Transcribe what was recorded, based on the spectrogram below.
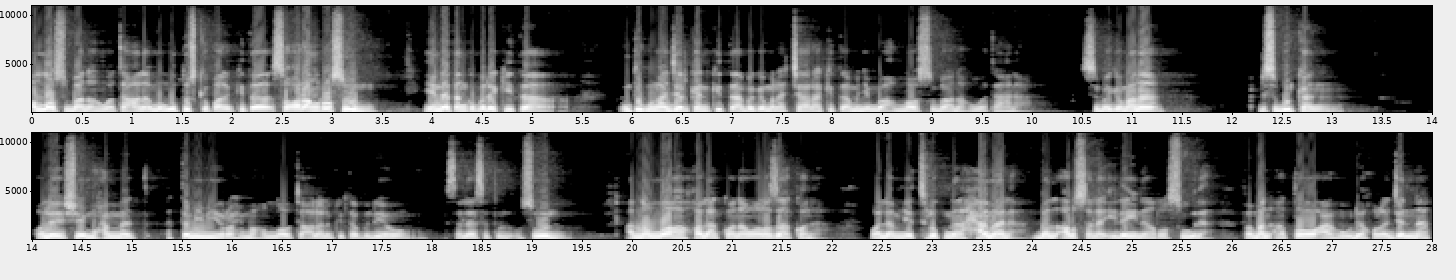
Allah Subhanahu wa taala mengutus kepada kita seorang rasul yang datang kepada kita untuk mengajarkan kita bagaimana cara kita menyembah Allah Subhanahu wa taala sebagaimana disebutkan oleh Syekh Muhammad At-Tamimi rahimahullah ta'ala dalam kitab beliau Salasatul Usul Anna Allah khalaqana wa razaqana wa lam yatrukna hamala bal arsala ilayna rasula. Faman ata'ahu dakhala jannah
